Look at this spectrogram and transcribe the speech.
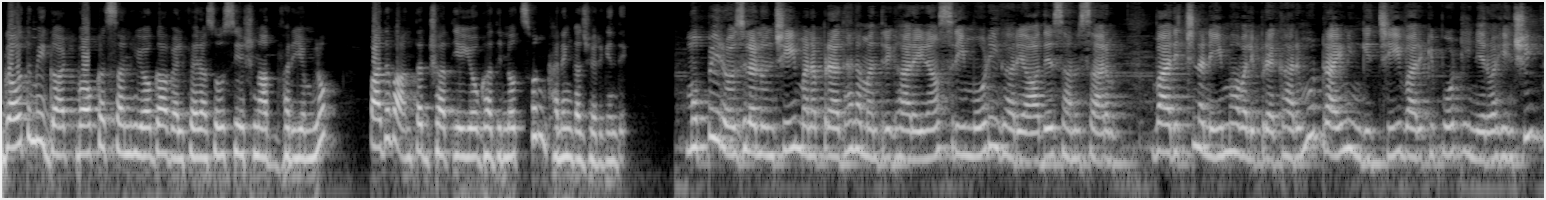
Gautami Ghat walkers and yoga welfare association ఆధ్వర్యంలో పదవ అంతర్జాతీయ యోగా దినోత్సవం ఘనంగా జరిగింది. ముప్పై రోజుల నుంచి మన ప్రధానమంత్రి గారైన శ్రీ మోడీ గారి ఆదేశానుసారం వారిచ్చిన నియమావళి ప్రకారము ట్రైనింగ్ ఇచ్చి వారికి పోటీ నిర్వహించి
